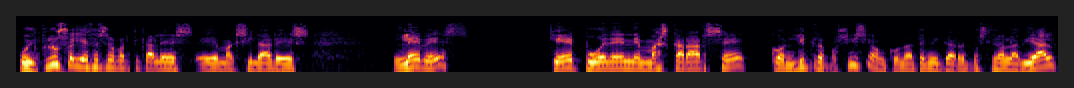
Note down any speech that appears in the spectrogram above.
o incluso hay excesos verticales eh, maxilares leves que pueden enmascararse con lip reposition, con una técnica de reposición labial,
